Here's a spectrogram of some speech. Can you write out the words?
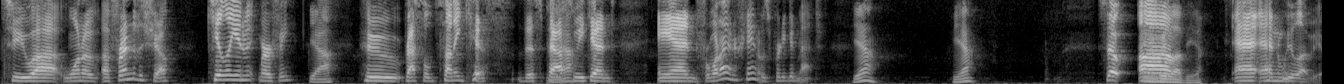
to uh, one of a friend of the show, Killian McMurphy, yeah who wrestled Sonny Kiss this past Yeah. weekend, and from what I understand, it was a pretty good match. yeah yeah So and um, we love you and, and we love you.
